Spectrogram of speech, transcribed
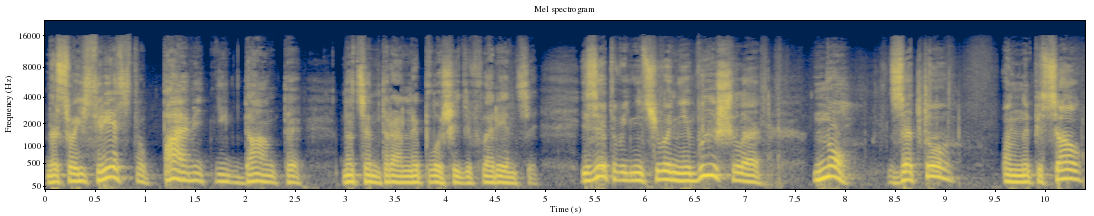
на свои средства памятник Данте на центральной площади Флоренции. Из этого ничего не вышло, но зато он написал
